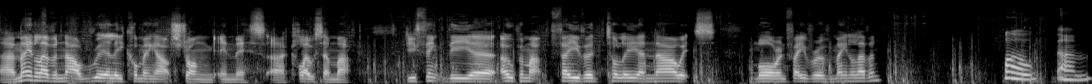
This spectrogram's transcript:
Uh, main 11 now really coming out strong in this uh, closer map. Do you think the uh, open map favoured Tully and now it's more in favour of main 11? Well, um,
